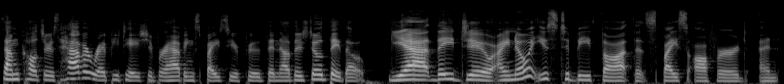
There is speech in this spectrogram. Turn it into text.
Some cultures have a reputation for having spicier food than others, don't they, though? Yeah, they do. I know it used to be thought that spice offered an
